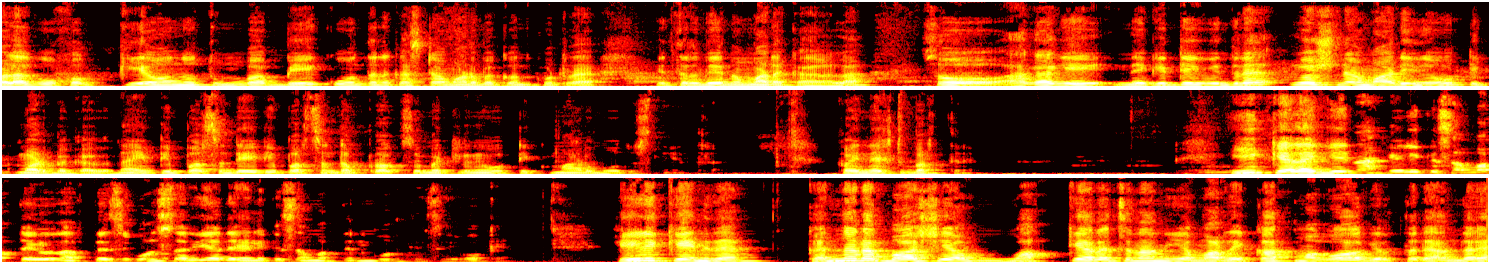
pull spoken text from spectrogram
ಒಳಗು ಹೊಕ್ಕಿಯವನ್ನು ತುಂಬ ಬೇಕು ಅಂತ ಕಷ್ಟ ಮಾಡಬೇಕು ಅಂತ ಕೊಟ್ಟರೆ ಈ ಥರದ್ದೇನು ಮಾಡೋಕ್ಕಾಗಲ್ಲ. ಸೊ ಹಾಗಾಗಿ ನೆಗೆಟಿವ್ ಇದ್ದರೆ ಯೋಚನೆ ಮಾಡಿ ನೀವು ಟಿಕ್ ಮಾಡಬೇಕಾಗುತ್ತೆ. Ninety percent eighty percent approximately ನೀವು ಟಿಕ್ ಮಾಡ್ಬೋದು ಸ್ನೇಹಿತರೆ. ಫೈ ನೆಕ್ಸ್ಟ್ ಬರ್ತೇನೆ. ಈ ಕೆಳಗಿನ ಹೇಳಿಕೆ ಸಮರ್ಥೆಗಳನ್ನು ಅರ್ಥೈಸಿಕೊಂಡು ಸರಿಯಾದ ಹೇಳಿಕೆ ಸಮರ್ಥೆಯನ್ನು ಗುರುತಿಸಿ. ಓಕೆ ಹೇಳಿಕೆ ಏನಿದೆ? ಕನ್ನಡ ಭಾಷೆಯ ವಾಕ್ಯ ರಚನಾ ನಿಯಮ ರೇಖಾತ್ಮಕವಾಗಿರ್ತದೆ ಅಂದರೆ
